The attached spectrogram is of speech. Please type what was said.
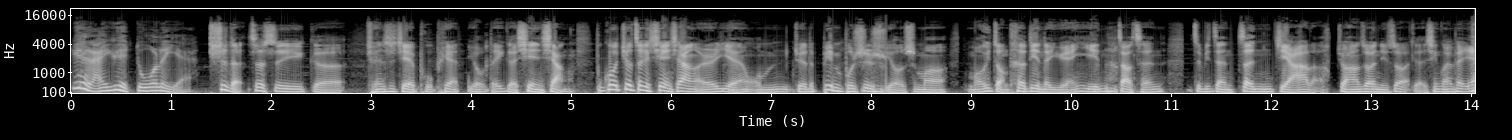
越来越多了耶。是的，这是一个。全世界普遍有的一个现象，不过就这个现象而言，我们觉得并不是有什么某一种特定的原因造成自闭症增加了。就好像说，你说个新冠肺炎，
